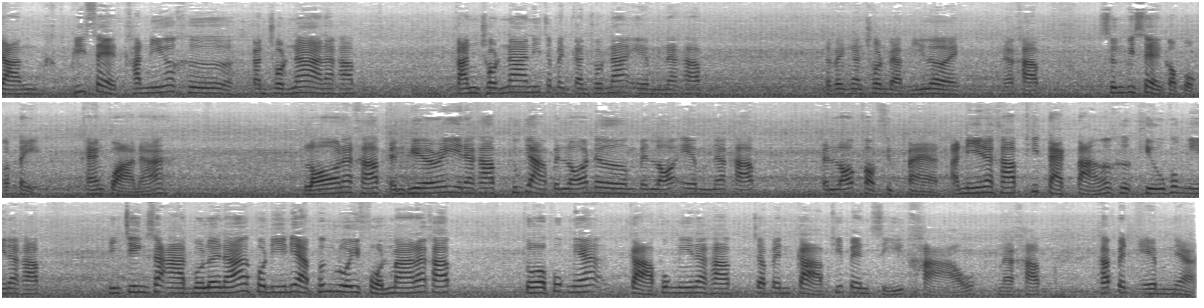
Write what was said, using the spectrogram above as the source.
อย่างพิเศษคันนี้ก็คือกันชนหน้านะครับ กันชนหน้านี้จะเป็นกันชนหน้า M นะครับ จะเป็นกันชนแบบนี้เลยนะครับ ซึ่งพิเศษกว่าปกติแพงกว่านะ ล้อนะครับเป็น p i e r y นะครับ ทุกอย่างเป็นล้อเดิมเป็นล้อ M นะครับ เป็นล้อขอบ 18 อันนี้นะครับที่แตกต่างก็คือคิ้วพวกนี้นะครับ จริง ๆ สะอาดหมดเลยนะ พอดีเนี่ยเพิ่งลุยฝนมานะครับ ตัวพวกเนี้ยกาบพวกนี้นะครับ จะเป็นกาบที่เป็นสีขาวนะครับ ถ้าเป็น M เนี่ย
